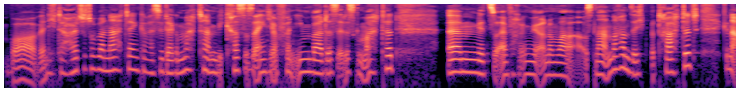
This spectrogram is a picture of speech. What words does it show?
boah, wenn ich da heute drüber nachdenke, was wir da gemacht haben, wie krass es eigentlich auch von ihm war, dass er das gemacht hat, ähm, jetzt so einfach irgendwie auch nochmal aus einer anderen Sicht betrachtet. Genau,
